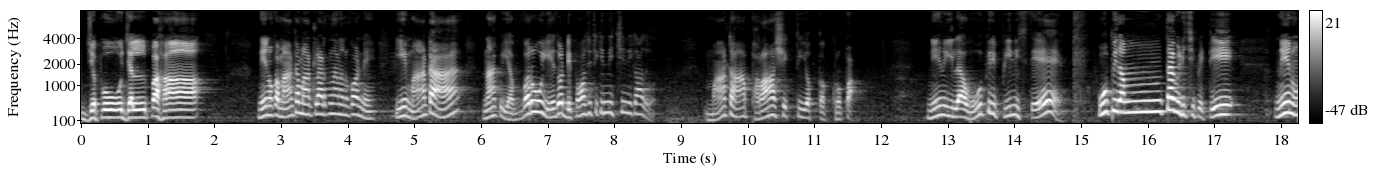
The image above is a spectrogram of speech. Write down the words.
జపో జల్పహ నేను ఒక మాట మాట్లాడుతున్నాను అనుకోండి ఈ మాట నాకు ఎవ్వరూ ఏదో డిపాజిట్ కింద ఇచ్చింది కాదు. మాట పరాశక్తి యొక్క కృప. నేను ఇలా ఊపిరి పీలిస్తే ఊపిరంతా విడిచిపెట్టి నేను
